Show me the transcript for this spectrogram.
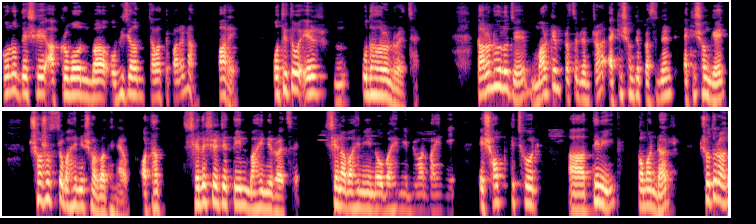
কোনো দেশে আক্রমণ বা অভিযান চালাতে পারে না? পারে। অতীত এর উদাহরণ রয়েছে। কারণ হলো যে, মার্কিন প্রেসিডেন্টরা একই সঙ্গে প্রেসিডেন্ট, একই সঙ্গে সশস্ত্র বাহিনীর সর্বাধিনায়ক। অর্থাৎ সে দেশের যে তিন বাহিনী রয়েছে সেনাবাহিনী, নৌবাহিনী বিমান বাহিনী এই সব কিছুর তিনি কমান্ডার। সুতরাং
